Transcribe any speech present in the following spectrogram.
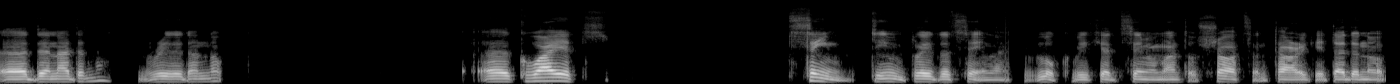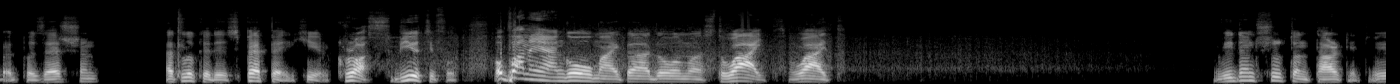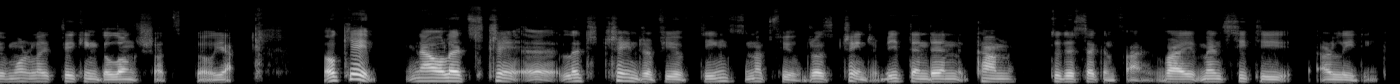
Uh, then I don't know really don't know. Uh, quiet same team played the same like look we had same amount of shots on target i don't know about possession But look at this. Pepe here. Cross. Beautiful. Aubameyang. Oh my god. Almost. White. White. We don't shoot on target. We're more like taking the long shots. So yeah. Okay. Now let's change. Uh, let's change a few things. Not few. Just change a bit and then come to the second five. Why Man City are leading.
